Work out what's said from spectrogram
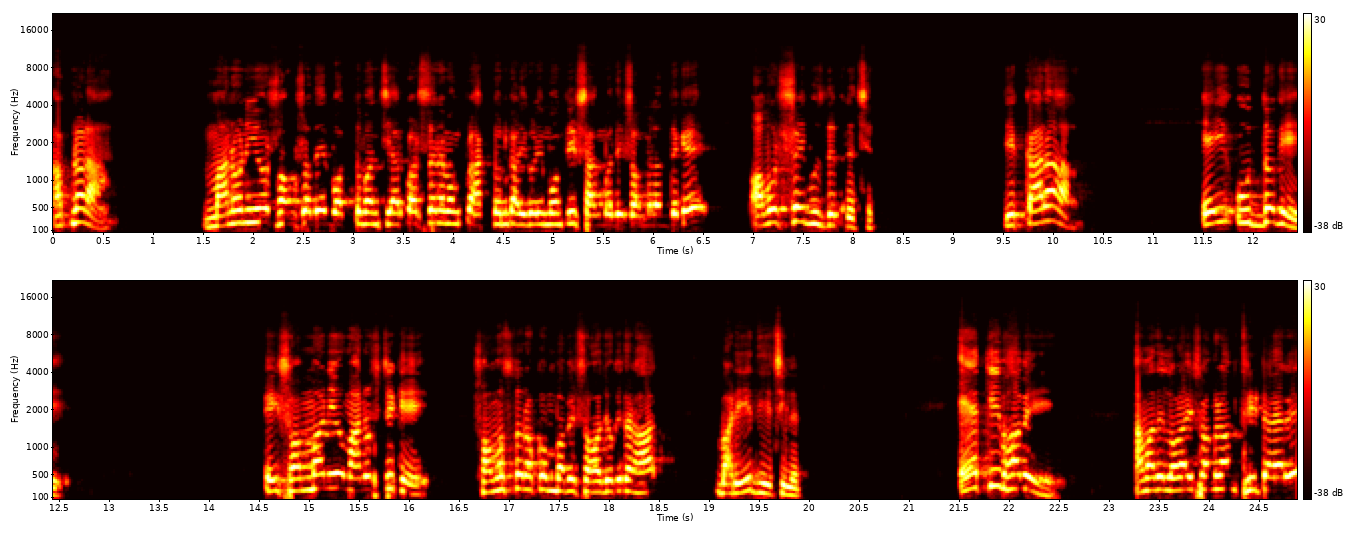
আপনারা মাননীয় সংসদের বর্তমান চেয়ারপারসন এবং প্রাক্তন কারিগরি মন্ত্রীর সাংবাদিক সম্মেলন থেকে অবশ্যই বুঝতে পেরেছেন যে কারা এই উদ্যোগে এই সম্মানীয় মানুষটিকে সমস্ত রকমভাবে সহযোগিতার হাত বাড়িয়ে দিয়েছিলেন। একইভাবে আমাদের লড়াই সংগ্রাম থ্রি টায়ারে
